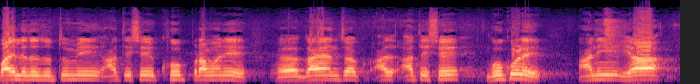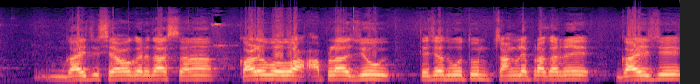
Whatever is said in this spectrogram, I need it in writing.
पाहिलं तर तुम्ही अतिशय खूप प्रमाणे गायांचा अतिशय गोकुळे आणि ह्या गायीची सेवा करीत असताना काळूभाऊ आपला जीव त्याच्यात ओतून चांगल्या प्रकारे गायीची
